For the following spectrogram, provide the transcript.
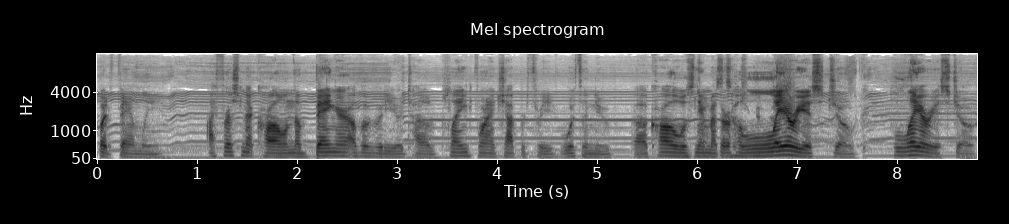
but family. I first met Karl in the banger of a video titled Playing Fortnite Chapter 3 with a noob. Uh, Karl was named after a hilarious joke. Hilarious joke.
